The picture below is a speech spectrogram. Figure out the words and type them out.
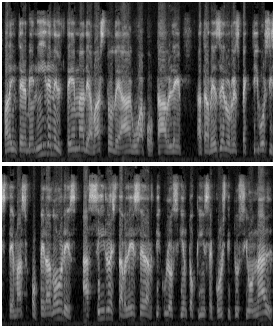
para intervenir en el tema de abasto de agua potable a través de los respectivos sistemas operadores. Así lo establece el artículo 115 constitucional.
